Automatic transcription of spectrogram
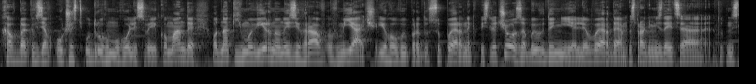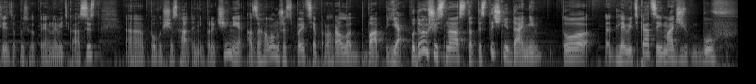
Хавбек взяв участь у другому голі своєї команди, однак ймовірно не зіграв в м'яч. Його випередив суперник, після чого забив Деніель Леверде. Насправді мені здається, тут не слід записувати на Вітька асист е, по вище згаданій причині, а загалом же спеція програла 2-5. Подивившись на статистичні дані, то для Вітька цей матч був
